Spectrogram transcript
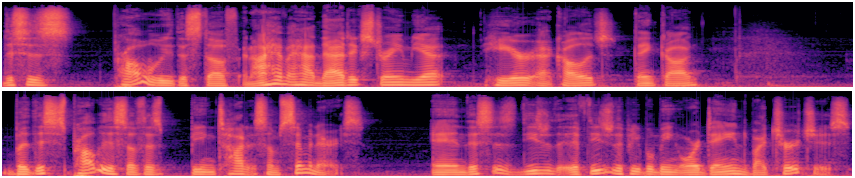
this is probably the stuff, and I haven't had that extreme yet here at college, thank God. But this is probably the stuff that's being taught at some seminaries. And this is these are the, if these are the people being ordained by churches,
